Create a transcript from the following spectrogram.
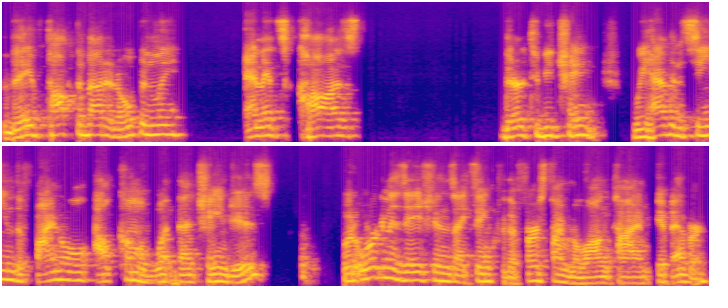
They've talked about it openly, and it's caused there to be change. We haven't seen the final outcome of what that change is, but organizations, I think, for the first time in a long time, if ever,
